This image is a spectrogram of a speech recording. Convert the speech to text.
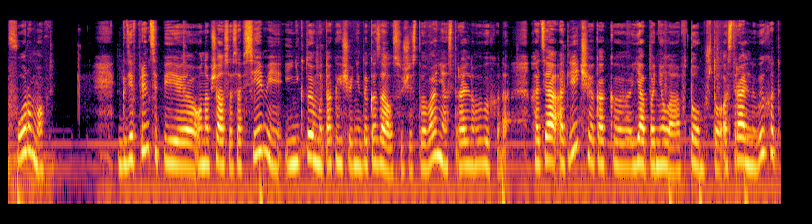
форумов, где, в принципе, он общался со всеми, и никто ему так еще не доказал существование астрального выхода. Хотя отличие, как э, я поняла, в том, что астральный выход,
